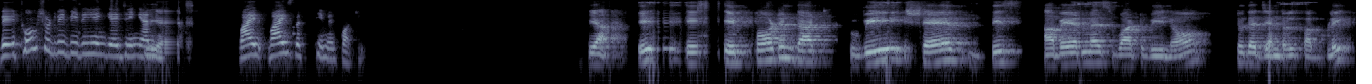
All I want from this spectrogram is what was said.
With whom should we be re-engaging and Yes. why, why is the theme important? Yeah, it is important that we share this awareness, what we know to the general public,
